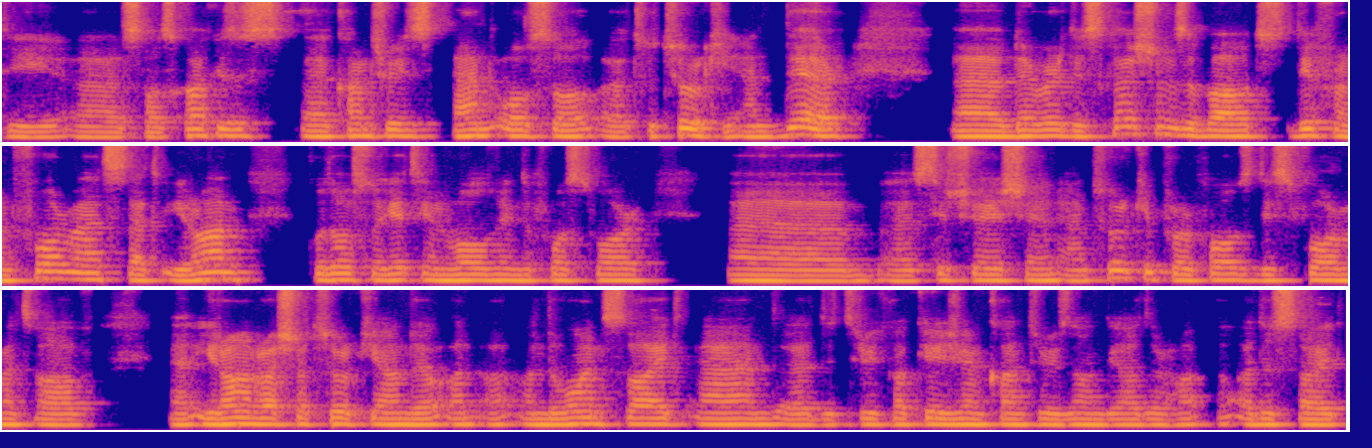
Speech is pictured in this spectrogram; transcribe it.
the uh, South Caucasus uh, countries and also to Turkey. And there, there were discussions about different formats that Iran could also get involved in the post-war uh, situation, and Turkey proposed this format of uh, Iran, Russia, Turkey on the on, on the one side, and uh, the three Caucasian countries on the other other side,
